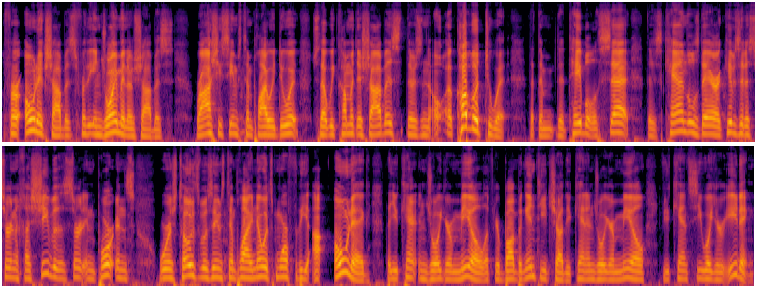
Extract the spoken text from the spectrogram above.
for oneg Shabbos for the enjoyment of Shabbos. Rashi seems to imply we do it so that we come into Shabbos. There's an, a kavod to it that the, the table is set. There's candles there. It gives it a certain chashiva, a certain importance. Whereas Tosfos seems to imply no, it's more for the uh, oneg that you can't enjoy your meal if you're bumping into each other. You can't enjoy your meal if you can't see what you're eating.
